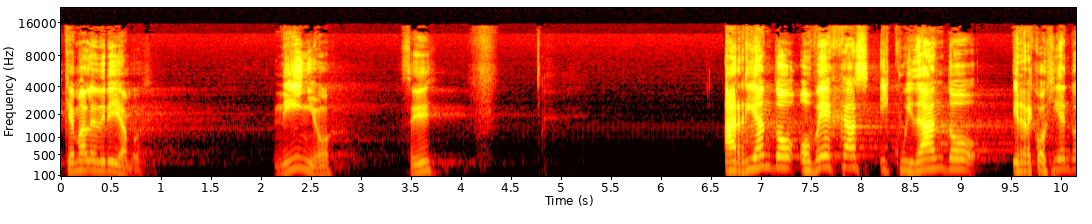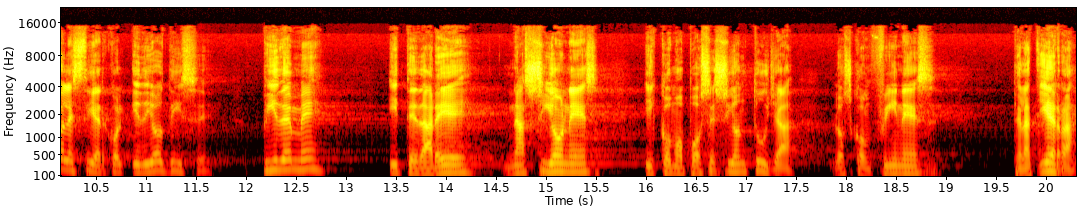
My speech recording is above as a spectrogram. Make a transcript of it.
¿qué más le diríamos? Niño, ¿sí? Arriando ovejas y cuidando y recogiendo el estiércol. Y Dios dice, pídeme y te daré naciones y como posesión tuya los confines de la tierra.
